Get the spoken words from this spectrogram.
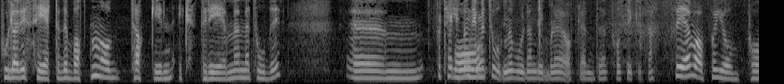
polariserte debatten og trakk inn ekstreme metoder. Um, Fortell litt og, om de metodene, hvordan de ble opplevd på sykehuset. Så Jeg var på jobb på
